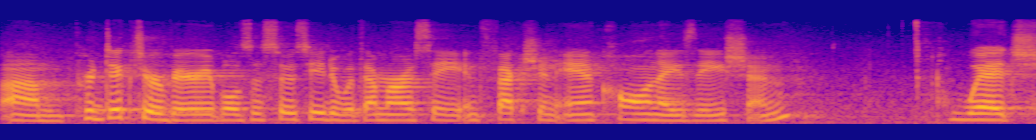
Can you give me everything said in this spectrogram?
um, predictor variables associated with MRSA infection and colonization, which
